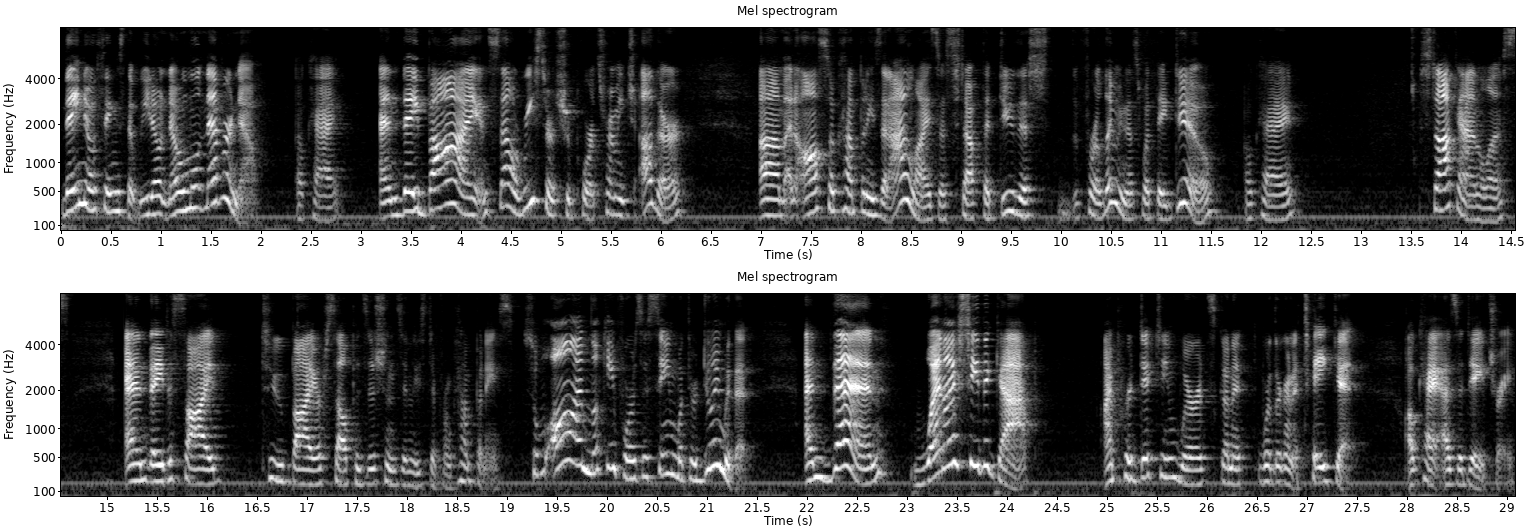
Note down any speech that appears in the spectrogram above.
They know things that we don't know and will never know, okay? And they buy and sell research reports from each other, um, and also companies that analyze this stuff that do this for a living. That's what they do, okay? Stock analysts and they decide to buy or sell positions in these different companies. So all I'm looking for is to see what they're doing with it. And then when I see the gap, I'm predicting where it's gonna where they're gonna take it, okay, as a day trade.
